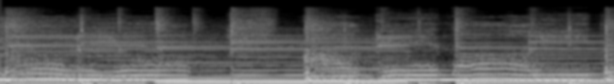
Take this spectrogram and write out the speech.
夜を浴けないで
